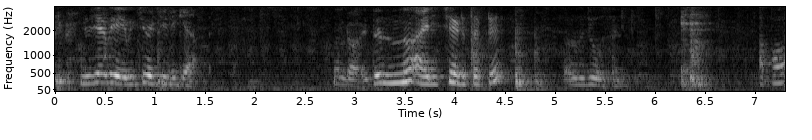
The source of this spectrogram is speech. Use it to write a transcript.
ഇത് ഞാൻ വേവിച്ച് വെച്ചിരിക്കാം ഉണ്ടോ? ഇതൊന്ന് അരിച്ചെടുത്തിട്ട് ജ്യൂസ് അടിക്കും. അപ്പോൾ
